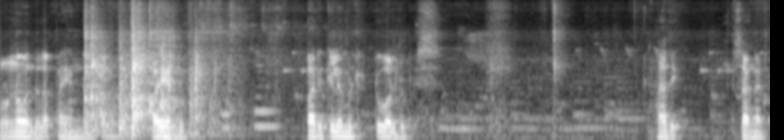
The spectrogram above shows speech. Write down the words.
రెండు వందల పదిహేను రూపాయలు పదిహేను రూపాయలు. పర్ కిలోమీటర్ ట్వెల్వ్ రూపీస్ అది సంగతి.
